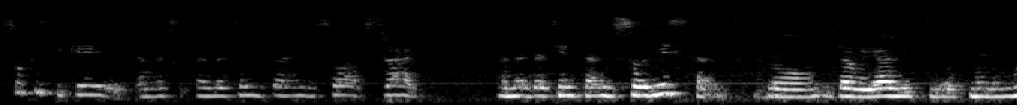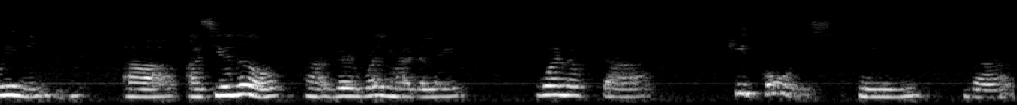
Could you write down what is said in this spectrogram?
sophisticated and at the same time so abstract and at the same time so distant from the reality of men and women. Uh, as you know uh, very well, Madeleine, one of the key points in the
